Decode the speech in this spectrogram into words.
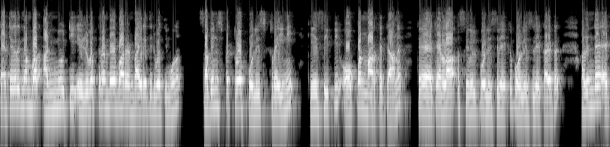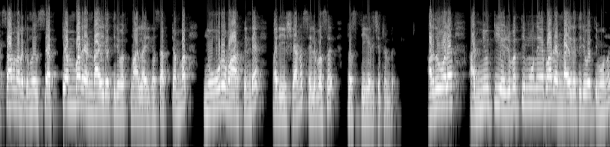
കാറ്റഗറി നമ്പർ അഞ്ഞൂറ്റി എഴുപത്തിരണ്ട് ബാർ രണ്ടായിരത്തി ഇരുപത്തി മൂന്ന് sub inspector of police trainee K C P open market ആണ് കേരള സിവിൽ പോലീസിലേക്ക് പോലീസിലേക്കായിട്ട്. അതിന്റെ എക്സാം നടക്കുന്നത് സെപ്റ്റംബർ രണ്ടായിരത്തി ഇരുപത്തിനാലിലായിരിക്കും സെപ്റ്റംബർ നൂറ് മാർക്കിന്റെ പരീക്ഷയാണ് സിലബസ് പ്രസിദ്ധീകരിച്ചിട്ടുണ്ട്. അതുപോലെ അഞ്ഞൂറ്റി എഴുപത്തി മൂന്ന് ബാർ രണ്ടായിരത്തി ഇരുപത്തി മൂന്ന്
